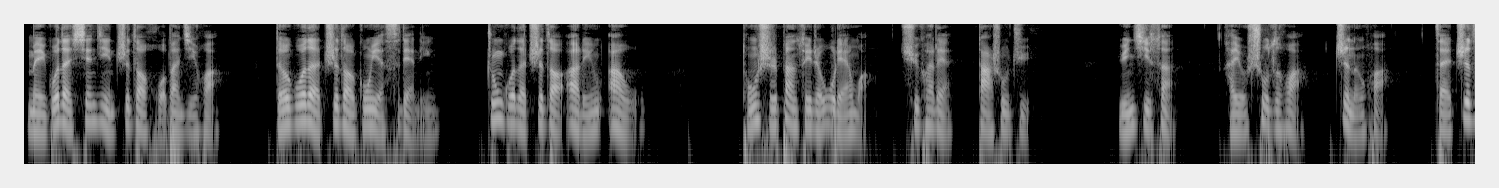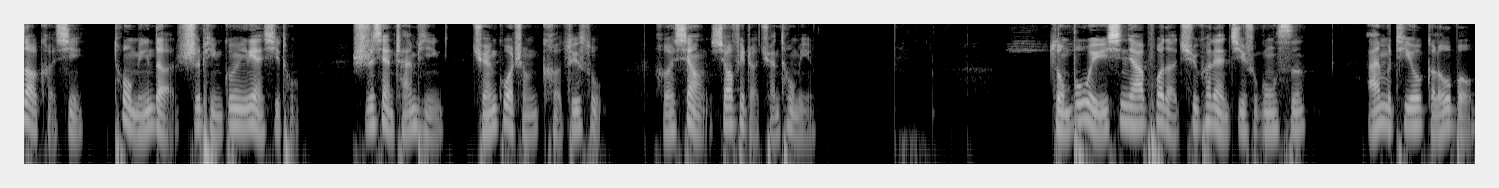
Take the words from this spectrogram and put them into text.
美国的先进制造伙伴计划，德国的制造工业四点零，中国的制造二零二五，同时伴随着物联网、区块链、大数据。云计算，还有数字化、智能化，在制造可信、透明的食品供应链系统，实现产品全过程可追溯和向消费者全透明。总部位于新加坡的区块链技术公司 MTO Global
